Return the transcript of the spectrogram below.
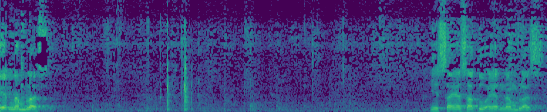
ayat 16. Yesaya 1 ayat 16.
